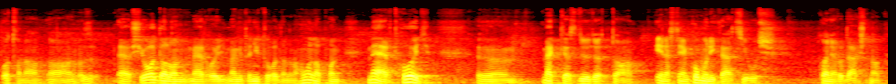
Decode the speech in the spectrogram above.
ott van az első oldalon, mert hogy, mint a nyitó oldalon a honlapon, mert hogy megkezdődött a, én ezt ilyen kommunikációs kanyarodásnak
